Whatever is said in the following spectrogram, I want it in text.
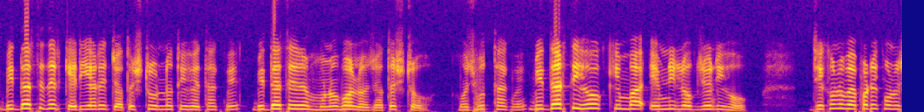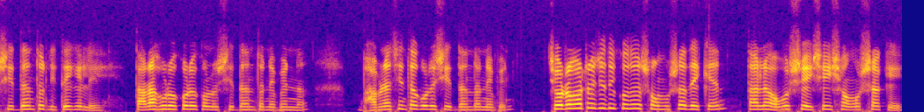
বিদ্যার্থীদের কেরিয়ারের যথেষ্ট উন্নতি হয়ে থাকবে, বিদ্যার্থীদের মনোবলও যথেষ্ট মজবুত থাকবে। বিদ্যার্থী হোক কিংবা এমনি লোকজনই হোক যে কোনো ব্যাপারে কোনো সিদ্ধান্ত নিতে গেলে তাড়াহুড়ো করে কোনো সিদ্ধান্ত নেবেন না, ভাবনা চিন্তা করে সিদ্ধান্ত নেবেন। ছোটোখাটো যদি কোথাও সমস্যা দেখেন, তাহলে অবশ্যই সেই সমস্যাকে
